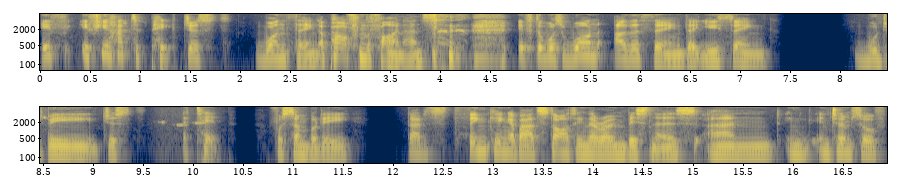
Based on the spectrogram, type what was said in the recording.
If if you had to pick just one thing apart from the finance, if there was one other thing that you think would be just a tip for somebody that's thinking about starting their own business and in, in terms of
